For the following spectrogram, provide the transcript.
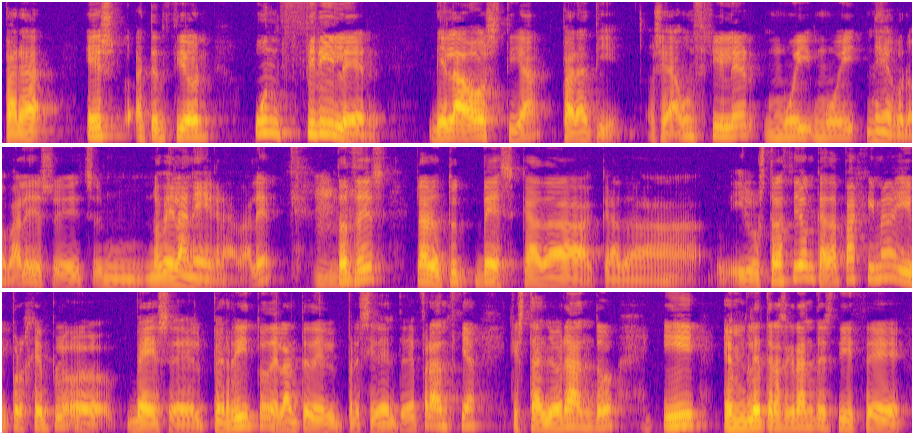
para, es, atención, un thriller de la hostia para ti. O sea, un thriller muy, muy negro, ¿vale? Es, novela negra, ¿vale? Entonces, claro, tú ves cada, cada ilustración, cada página y, por ejemplo, ves el perrito delante del presidente de Francia que está llorando y en letras grandes dice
